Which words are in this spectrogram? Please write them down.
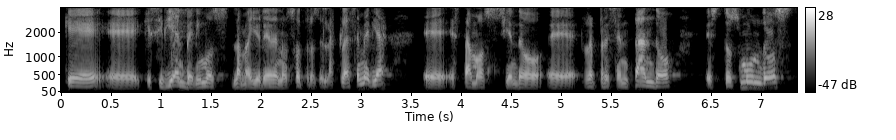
que, eh, que si bien venimos la mayoría de nosotros de la clase media, eh, estamos siendo, eh, representando estos mundos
